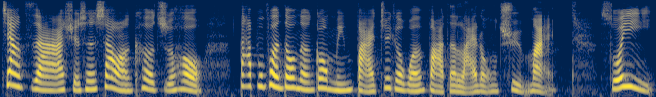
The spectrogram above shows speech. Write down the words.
这样子啊，学生上完课之后，大部分都能够明白这个文法的来龙去脉，所以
